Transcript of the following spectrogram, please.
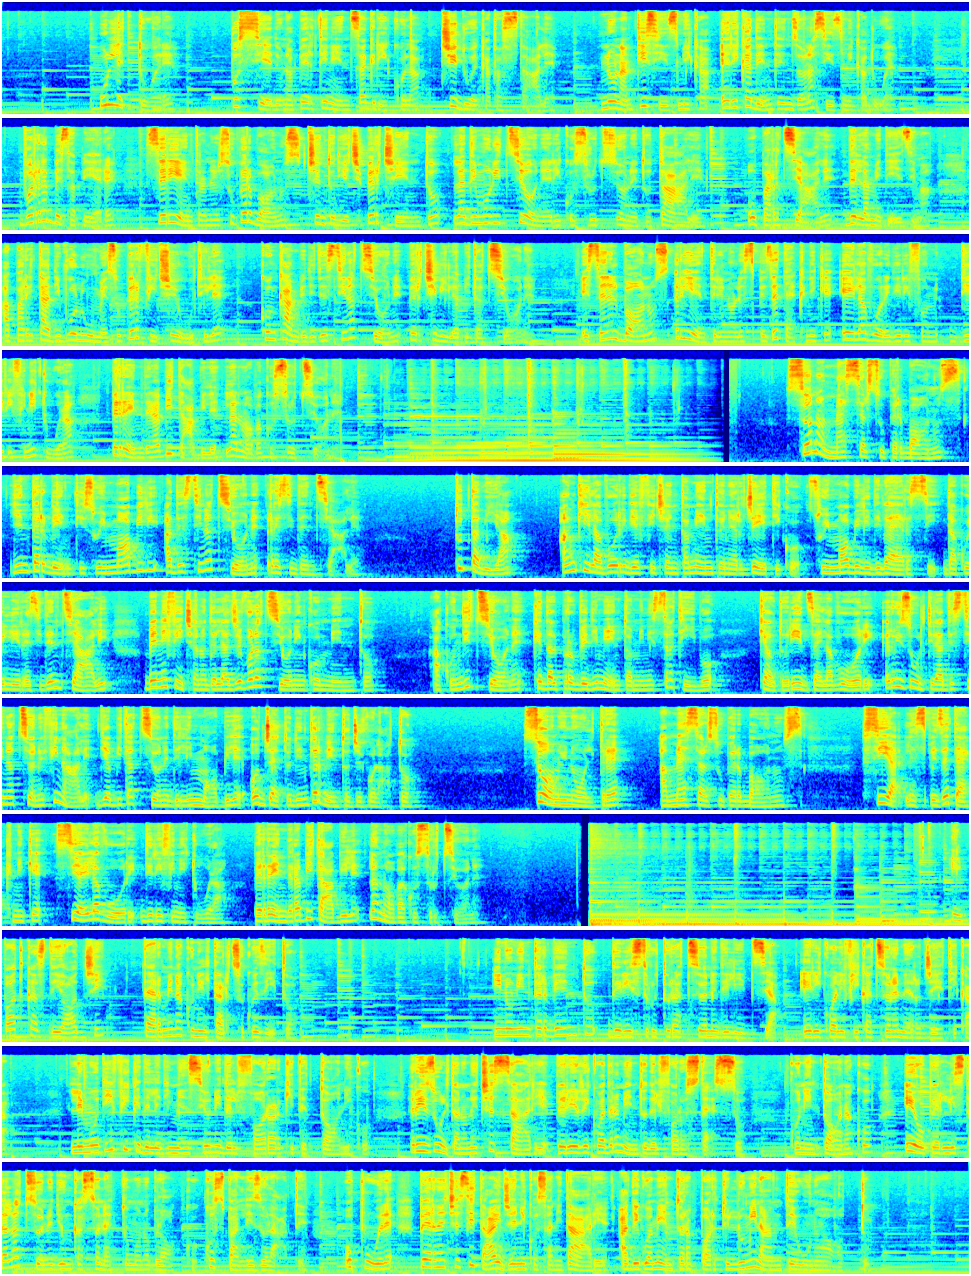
Un lettore possiede una pertinenza agricola C2 catastale, non antisismica e ricadente in zona sismica 2 vorrebbe sapere se rientra nel super bonus 110% la demolizione e ricostruzione totale o parziale della medesima, a parità di volume e superficie utile, con cambio di destinazione per civile abitazione, e se nel bonus rientrino le spese tecniche e i lavori di, rifon- di rifinitura per rendere abitabile la nuova costruzione. Sono ammessi al superbonus gli interventi su immobili a destinazione residenziale. Tuttavia, anche i lavori di efficientamento energetico su immobili diversi da quelli residenziali beneficiano delle agevolazioni in commento, a condizione che dal provvedimento amministrativo che autorizza i lavori risulti la destinazione finale di abitazione dell'immobile oggetto di intervento agevolato. Sono inoltre ammesse al superbonus sia le spese tecniche sia i lavori di rifinitura per rendere abitabile la nuova costruzione. Il podcast di oggi termina con il terzo quesito. In un intervento di ristrutturazione edilizia e riqualificazione energetica, le modifiche delle dimensioni del foro architettonico risultano necessarie per il riquadramento del foro stesso, con intonaco e o per l'installazione di un cassonetto monoblocco con spalle isolate, oppure per necessità igienico-sanitarie, adeguamento rapporto illuminante 1 a 8.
